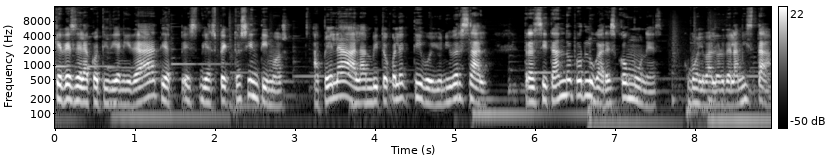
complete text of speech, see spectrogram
que desde la cotidianidad y aspectos íntimos apela al ámbito colectivo y universal, transitando por lugares comunes como el valor de la amistad,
